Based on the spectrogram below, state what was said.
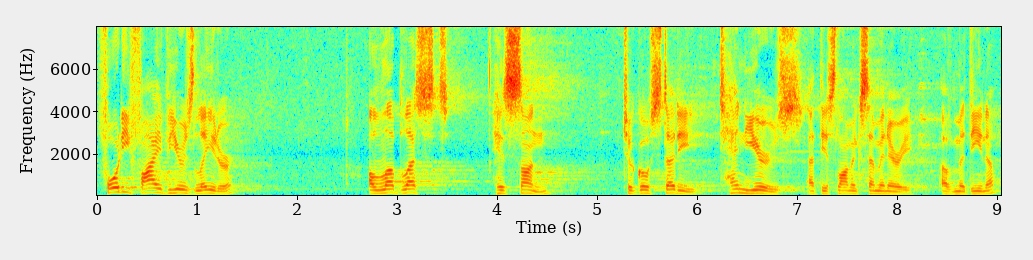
45 years later, Allah blessed his son to go study 10 years at the Islamic Seminary of Medina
